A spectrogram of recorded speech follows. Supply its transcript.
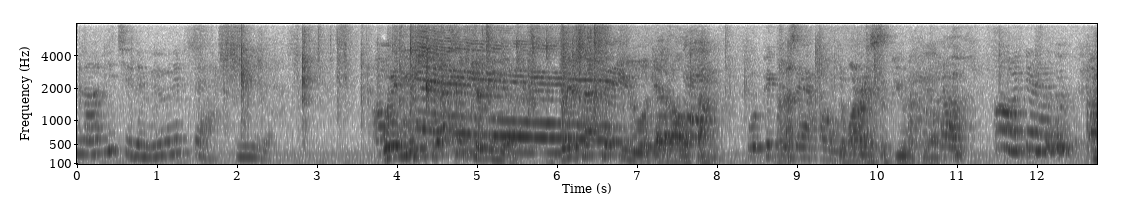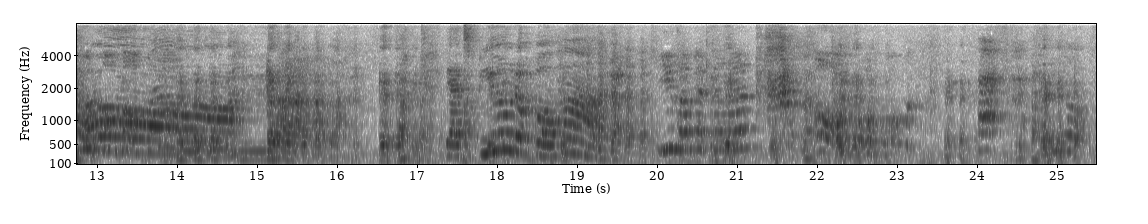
Love you to the moon and back, Mia. Oh, Where you see that picture, Mia? Where's that picture you look at all the time? What picture's that? Oh, The one on the computer, yeah. Oh. Oh, Dad. Oh. That's beautiful, huh? You love that pillow? Oh.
